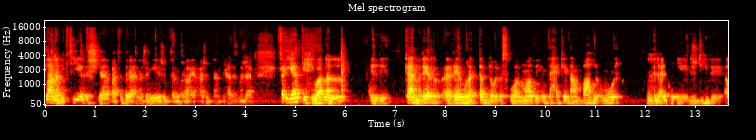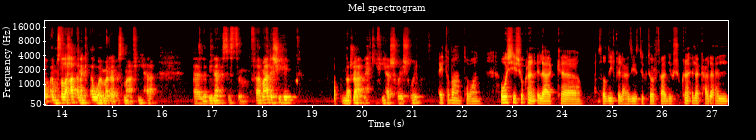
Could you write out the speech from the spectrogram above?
طلعنا بكثير أشياء بعتبرها أنا جميلة جدا ورائعة جدا بهذا المجال. فإياد بحوارنا اللي كان غير غير مرتب له الأسبوع الماضي أنت حكيت عن بعض الأمور العلمية الجديدة أو مصطلحات أنا كنت أول مرة بسمع فيها آه، لبناء السيستم. فمعلش هيك نرجع نحكي فيها شوي شوي. أي طبعا طبعا. أول شيء شكرا لك آه، صديقي العزيز دكتور فادي وشكرا لك على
